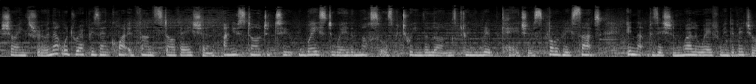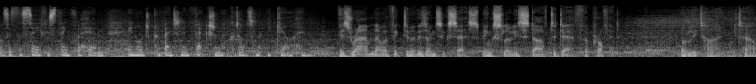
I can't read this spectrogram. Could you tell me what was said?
showing through, and that would represent quite advanced starvation. And you started to waste away the muscles between the lungs, between the rib cages. Probably sat in that position well away from individuals is the safest thing for him in order to prevent an infection that could ultimately kill him. Is Ram now a victim of his own success, being slowly starved to death for profit? Only time will tell.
